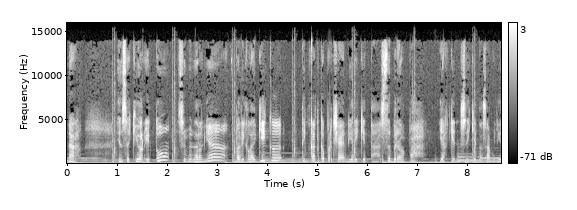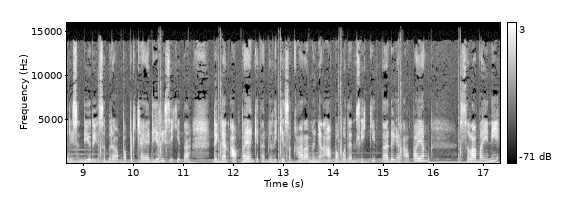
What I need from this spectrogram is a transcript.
Nah insecure itu sebenarnya balik lagi ke tingkat kepercayaan diri kita. Seberapa yakin sih kita sama diri sendiri? Seberapa percaya diri sih kita dengan apa yang kita miliki sekarang dengan apa potensi kita dengan apa yang selama ini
